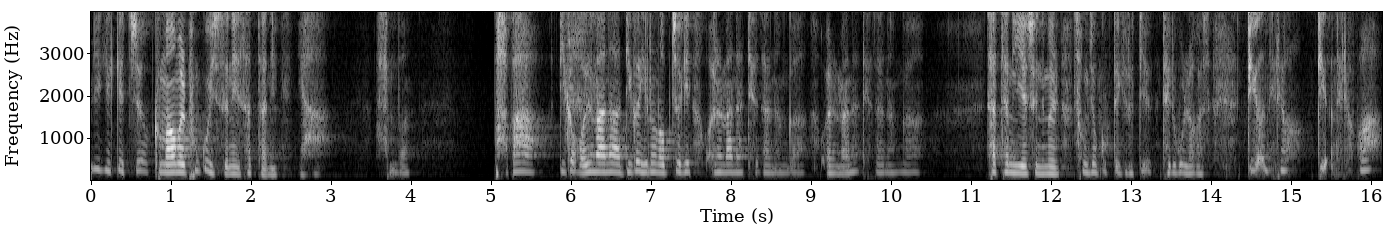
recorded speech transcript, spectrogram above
얘기했겠죠. 그 마음을 품고 있으니 사탄이 야 한번 봐봐. 네가 얼마나 네가 이룬 업적이 얼마나 대단한가. 얼마나 대단한가. 사탄이 예수님을 성전 꼭대기로 뛰어, 데리고 올라가서 뛰어내려. 뛰어내려 봐.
